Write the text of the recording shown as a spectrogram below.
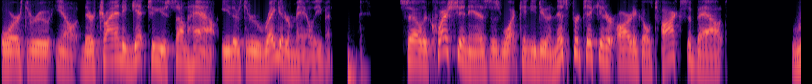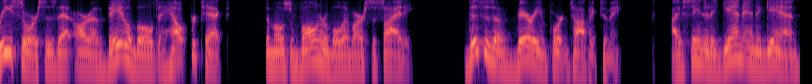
or through, you know, they're trying to get to you somehow, either through regular mail, even. So the question is, is what can you do? And this particular article talks about resources that are available to help protect the most vulnerable of our society. This is a very important topic to me. I've seen it again and again.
